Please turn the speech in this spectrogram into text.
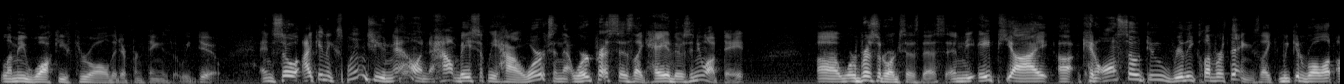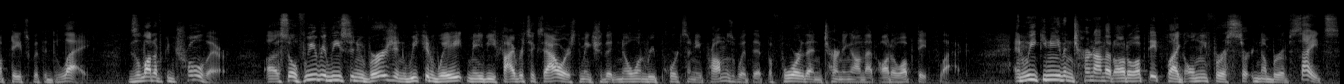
Let me walk you through all the different things that we do. And so I can explain to you now on how basically how it works and that WordPress says like, hey, there's a new update uh, WordPress.org says this, and the API uh, can also do really clever things, like we can roll out updates with a delay. There's a lot of control there. Uh, so if we release a new version, we can wait maybe five or six hours to make sure that no one reports any problems with it before then turning on that auto update flag. And we can even turn on that auto update flag only for a certain number of sites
